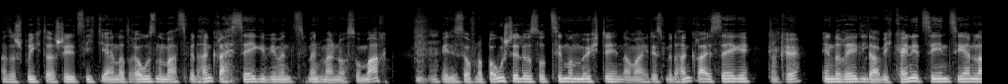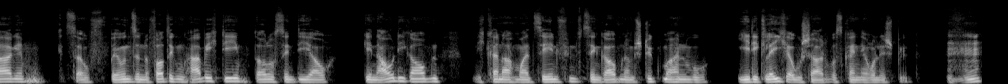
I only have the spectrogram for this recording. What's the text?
Also sprich, da steht jetzt nicht die einer draußen und macht es mit Handkreissäge, wie man es manchmal noch so macht. Mhm. Wenn ich das auf einer Baustelle so zimmern möchte, dann mache ich das mit Handkreissäge. Okay. In der Regel, da habe ich keine CNC-Anlage. Jetzt auf, bei uns in der Fertigung habe ich die. Dadurch sind die auch genau die Gauben. Und ich kann auch mal 10, 15 Gauben am Stück machen, wo jede gleich ausschaut, wo es keine Rolle spielt. Mhm.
